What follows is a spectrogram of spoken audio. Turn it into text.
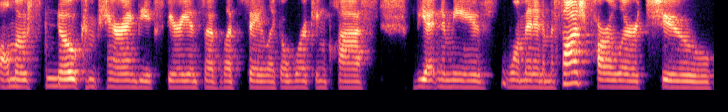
almost no comparing the experience of, let's say, like a working class Vietnamese woman in a massage parlor to,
